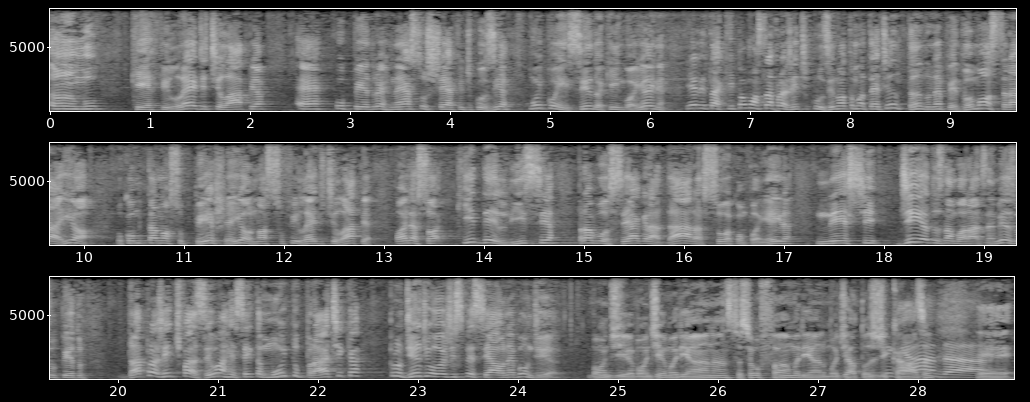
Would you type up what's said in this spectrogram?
amo, que é filé de tilápia é o Pedro Ernesto, chefe de cozinha, muito conhecido aqui em Goiânia. E ele está aqui para mostrar para a gente, inclusive, nós estamos até adiantando, né, Pedro? Vou mostrar aí, ó, como está nosso peixe aí, ó, nosso filé de tilápia. Olha só que delícia para você agradar a sua companheira neste Dia dos Namorados, não é mesmo, Pedro? Dá para a gente fazer uma receita muito prática para o dia de hoje especial, né? Bom dia. Bom dia, bom dia, Mariana. Sou seu fã, Mariana. Bom dia a todos Obrigada. de casa. É,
